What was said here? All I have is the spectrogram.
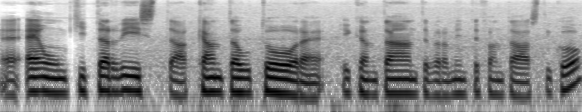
eh, è un chitarrista, cantautore e cantante veramente fantastico,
